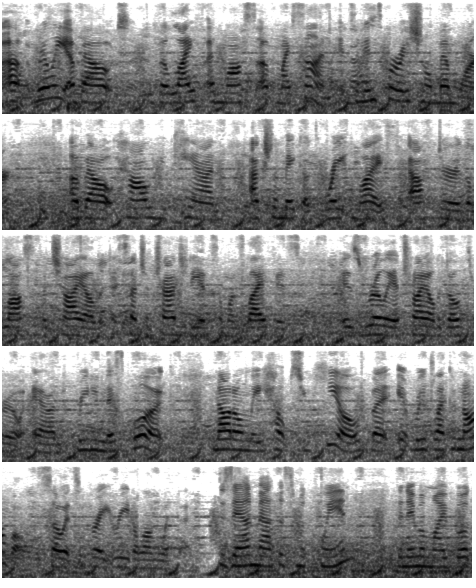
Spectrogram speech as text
uh, really about the life and loss of my son. It's an inspirational memoir about how you can actually make a great life after the loss of a child. Such a tragedy in someone's life is is really a trial to go through. And reading this book not only helps you heal, but it reads like a novel. So it's a great read along with it. Suzanne Mathis McQueen. The name of my book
